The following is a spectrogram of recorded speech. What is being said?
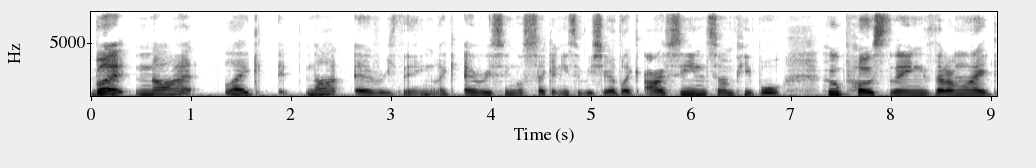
but not like not everything like every single second needs to be shared like i've seen some people who post things that i'm like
